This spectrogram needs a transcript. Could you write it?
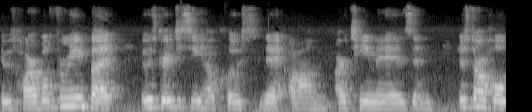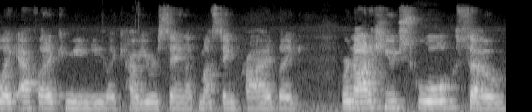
it was horrible for me, but it was great to see how close knit um, our team is and just our whole like athletic community. Like how you were saying, like Mustang Pride. Like we're not a huge school, so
